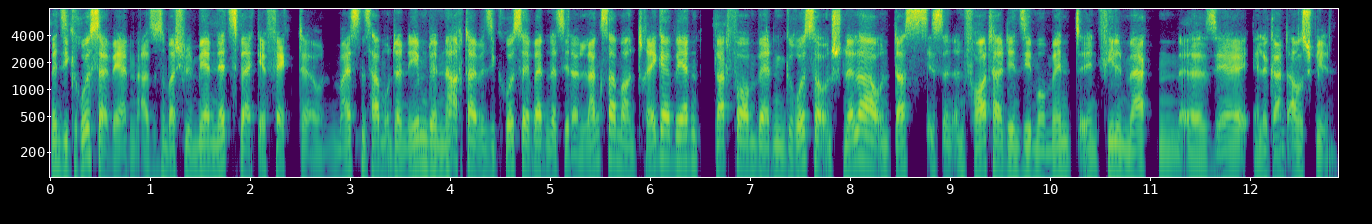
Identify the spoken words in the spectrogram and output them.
wenn sie größer werden. Also zum Beispiel mehr Netzwerkeffekte. Und meistens haben Unternehmen den Nachteil, wenn sie größer werden, dass sie dann langsamer und träger werden. Plattformen werden größer und schneller. Und das ist ein, ein Vorteil, den sie im Moment in vielen Märkten äh, sehr elegant ausspielen.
